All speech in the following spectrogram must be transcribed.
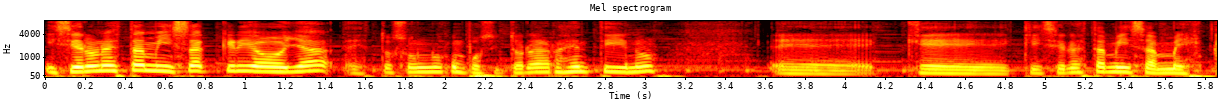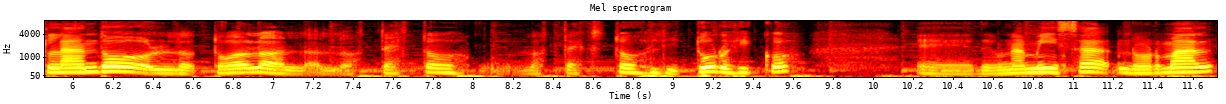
hicieron esta misa criolla, estos son unos compositores argentinos, eh, que, que hicieron esta misa mezclando lo- todos lo- lo- los textos, los textos litúrgicos eh, de una misa normal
